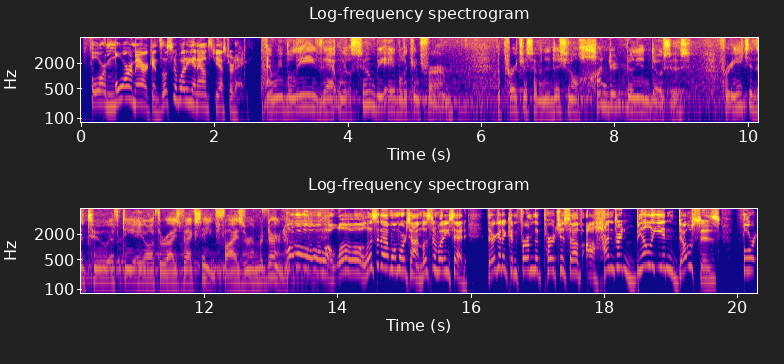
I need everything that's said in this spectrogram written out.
for more Americans. Listen to what he announced yesterday. And we believe that we'll soon be able to confirm the purchase of an additional 100 million doses for each of the two FDA authorized vaccines, Pfizer and Moderna. Whoa, whoa, whoa, whoa, whoa, whoa. Listen to that one more time. Listen to what he said. They're going to confirm the purchase of 100 billion doses for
